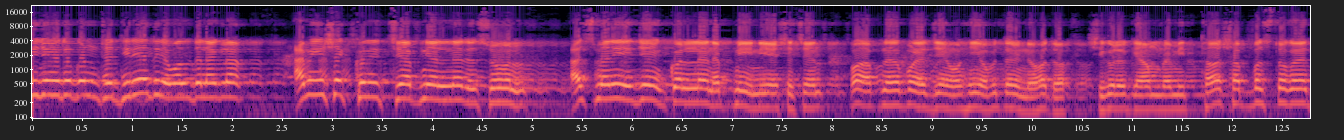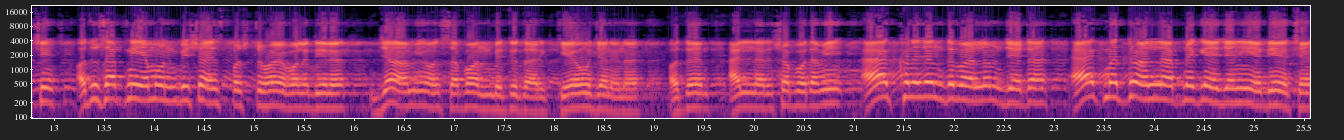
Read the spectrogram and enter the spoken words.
বিজয়িত কণ্ঠে ধীরে ধীরে বলতে লাগলাম, আমি সাক্ষ্য দিচ্ছি আপনি আল্লাহ রসুল। আসমানি যে কল্যাণ আপনি নিয়ে এসেছেন ও আপনার উপরে যে ওহি অবতীর্ণ হতো, সেগুলোকে আমরা মিথ্যা সাব্যস্ত করেছি। অথচ আপনি এমন বিষয় স্পষ্টভাবে বলে দিলেন, যা আমি ও সাপন ব্যতীত আর কেউ জানে না। অতএব আল্লাহর শপথ আমি এক্ষণে জানতে পারলাম যে এটা একমাত্র আল্লাহ আপনাকে জানিয়ে দিয়েছেন।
